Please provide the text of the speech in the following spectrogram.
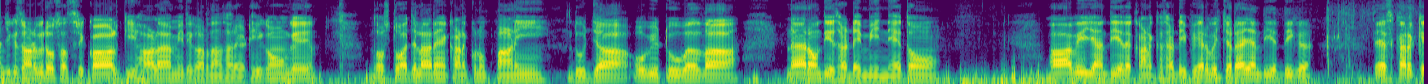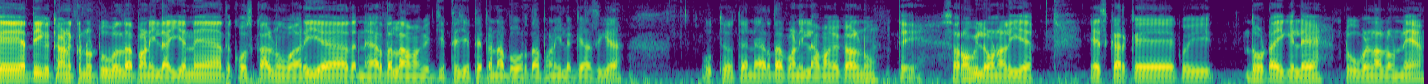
ਹਾਂਜੀ ਕਿਸਾਨ ਵੀਰੋ, ਸਤਿ ਸ੍ਰੀ ਅਕਾਲ। ਕੀ ਹਾਲ ਹੈ? ਉਮੀਦ ਕਰਦਾ ਸਾਰੇ ਠੀਕ ਹੋਵੋਗੇ। ਦੋਸਤੋ, ਅੱਜ ਲਾ ਰਹੇ ਹਾਂ ਕਣਕ ਨੂੰ ਪਾਣੀ। ਦੂਜਾ, ਉਹ ਵੀ ਟੂਬਲ ਦਾ। ਨਹਿਰ ਆਉਂਦੀ ਹੈ ਸਾਡੇ ਮਹੀਨੇ ਤੋਂ। ਆ ਵੀ ਜਾਂਦੀ ਹੈ ਤਾਂ ਕਣਕ ਸਾਡੀ ਫੇਰ ਵਿੱਚ ਰਹਿ ਜਾਂਦੀ ਹੈ ਅੱਧੀ ਕੁ। ਤੇ ਇਸ ਕਰਕੇ ਅੱਧੀ ਕੁ ਕਣਕ ਨੂੰ ਟੂਬਲ ਦਾ ਪਾਣੀ ਲਾਈ ਜਾਂਦੇ ਆ ਤੇ ਕੁਛ ਕੱਲ ਨੂੰ ਵਾਰੀ ਹੈ ਤਾਂ ਨਹਿਰ ਦਾ ਲਾਵਾਂਗੇ। ਜਿੱਥੇ ਜਿੱਥੇ ਪਹਿਲਾਂ ਬੋਰ ਦਾ ਪਾਣੀ ਲੱਗਿਆ ਸੀਗਾ, ਉੱਥੇ ਉੱਥੇ ਨਹਿਰ ਦਾ ਪਾਣੀ ਲਾਵਾਂਗੇ ਕੱਲ ਨੂੰ ਤੇ ਸਰੋਂ ਵੀ ਲਾਉਣ ਵਾਲੀ ਹੈ। ਇਸ ਕਰਕੇ ਕੋਈ 2.5 ਕਿੱਲੇ ਟੂਬਲ ਨਾਲ ਲਾਉਨੇ ਆ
